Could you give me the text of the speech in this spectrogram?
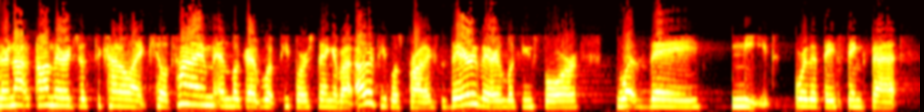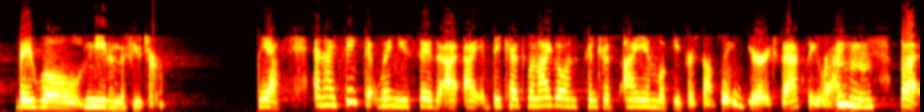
they're not on there just to kind of like kill time and look at what people are saying about other people's products. They're there looking for what they need or that they think that they will need in the future. Yeah, and I think that when you say that, I, I because when I go on Pinterest, I am looking for something. You're exactly right, Mhm. but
